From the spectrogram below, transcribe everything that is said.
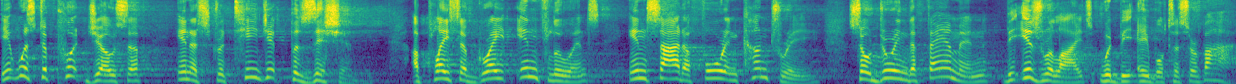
It was to put Joseph in a strategic position, a place of great influence inside a foreign country, so during the famine, the Israelites would be able to survive.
